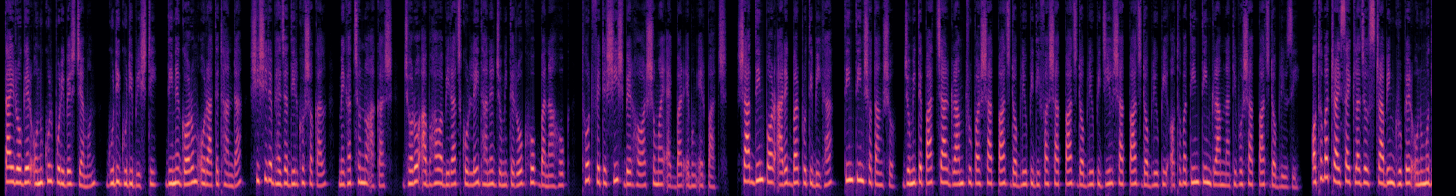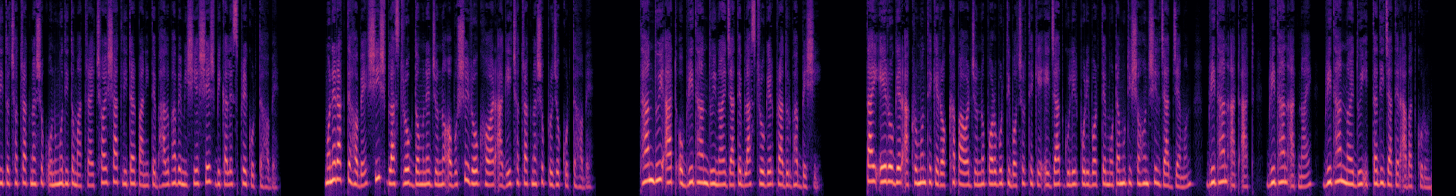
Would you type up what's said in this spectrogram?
তাই রোগের অনুকূল পরিবেশ যেমন, গুডি গুডি বৃষ্টি, দিনে গরম ও রাতে ঠান্ডা, শিশিরে ভেজা দীর্ঘ সকাল, মেঘাচ্ছন্ন আকাশ, ঝড়ো আবহাওয়া বিরাজ করলেই ধানের জমিতে রোগ হোক বা না হোক, ঠোঁট ফেটে শীষ বের হওয়ার সময় একবার এবং এর পাঁচ। সাত দিন পর আরেকবার প্রতি বিঘা তিন তিন শতাংশ, জমিতে পাঁচ চার গ্রাম ট্রুপার সাত পাঁচ ডব্লিউপি দিফা সাত পাঁচ ডব্লিউপি জিল সাত পাঁচ ডব্লিউপি অথবা তিন তিন গ্রাম নাটিভো সাত পাঁচ ডব্লিউজি অথবা ট্রাইসাইক্লাজল স্ট্রাবিন গ্রুপের অনুমোদিত ছত্রাকনাশক অনুমোদিত মাত্রায় ছয় সাত লিটার পানিতে ভালোভাবে মিশিয়ে শেষ বিকালে স্প্রে করতে হবে। মনে রাখতে হবে, শীষ ব্লাস্ট রোগ দমনের জন্য অবশ্যই রোগ হওয়ার আগেই ছত্রাকনাশক প্রযোগ করতে হবে। ধান দুই আট ও বৃধান দুই নয় যাতে ব্লাস্ট রোগের প্রাদুর্ভাব বেশি। তাই এ রোগের আক্রমণ থেকে রক্ষা পাওয়ার জন্য পরবর্তী বছর থেকে এই জাতগুলির পরিবর্তে মোটামুটি সহনশীল জাত যেমন, বৃধান আট আট, বৃধান আট নয়, বৃধান নয় দুই ইত্যাদি জাতের আবাদ করুন।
